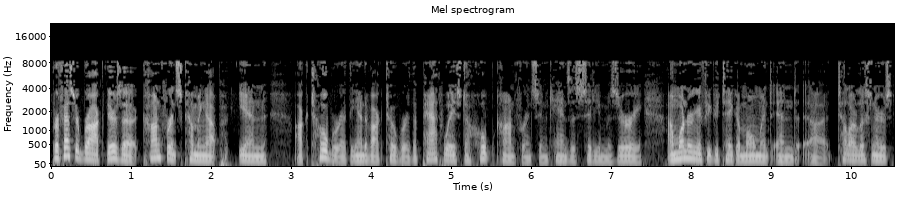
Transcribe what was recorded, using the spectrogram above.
Professor Brock, there's a conference coming up in October, at the end of October, the Pathways to Hope Conference in Kansas City, Missouri. I'm wondering if you could take a moment and uh, tell our listeners,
